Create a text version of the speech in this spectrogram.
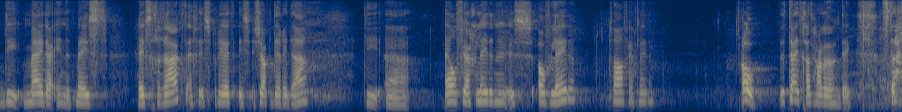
die mij daarin het meest heeft geraakt en geïnspireerd is Jacques Derrida, die uh, elf jaar geleden nu is overleden. Twaalf jaar geleden. Oh, de tijd gaat harder dan ik denk. Het staat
